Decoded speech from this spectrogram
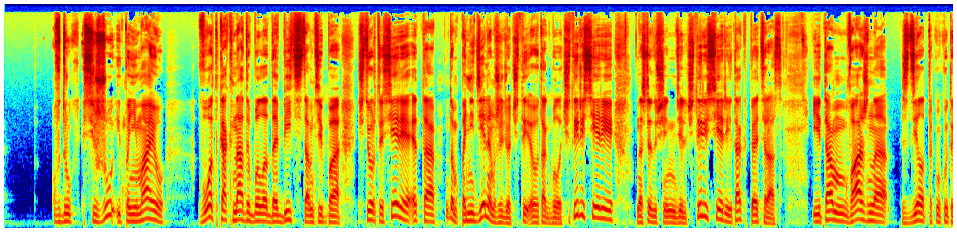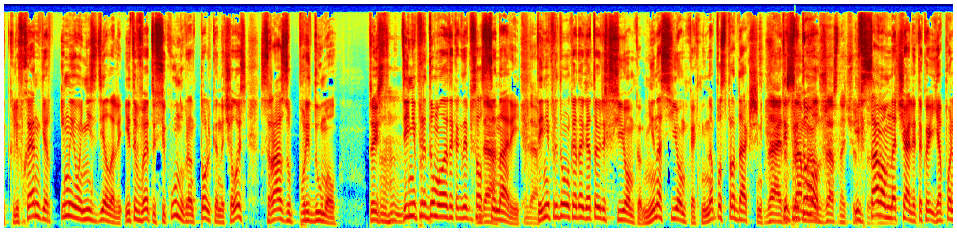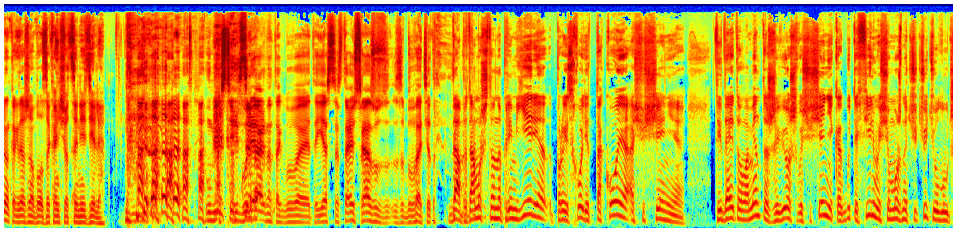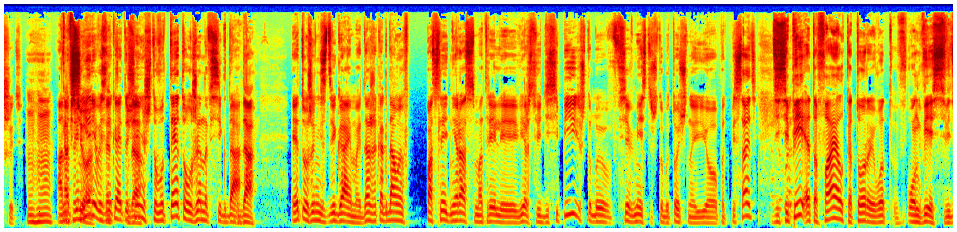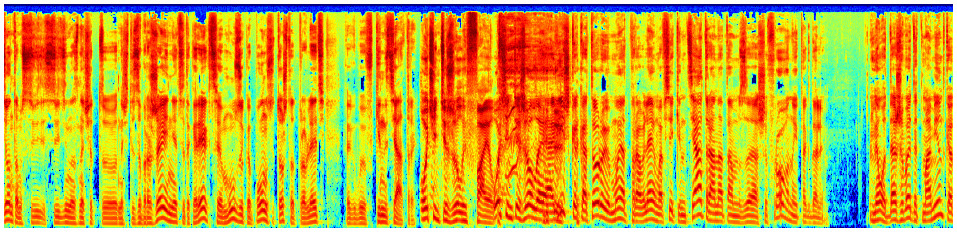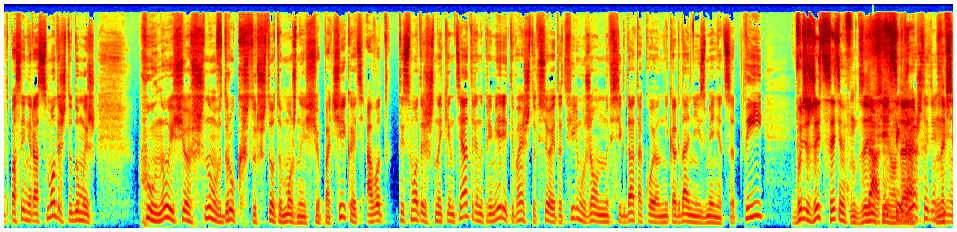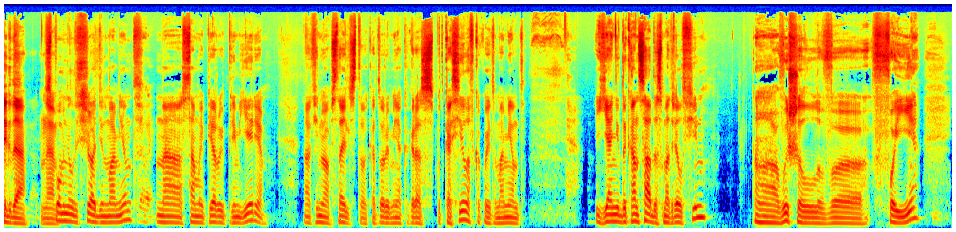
вдруг сижу и понимаю, вот как надо было добить, там, типа, четвертая серия, это, ну, там, по неделям же идет, 4, вот так было 4 серии, на следующей неделе 4 серии, и так 5 раз. И там важно сделать такой какой-то клиффхенгер, и мы его не сделали. И ты в эту секунду, прям только началось, сразу придумал, то есть угу. ты не придумал это, когда писал да, сценарий. Да. Ты не придумал, когда готовились к съемкам. Ни на съемках, ни на постпродакшене. Да, ты это придумал, самое ужасное чувство. И в самом начале такой, я понял, как должна была заканчиваться неделя. У меня регулярно так бывает, и я стараюсь сразу забывать это. Да, потому что на премьере происходит такое ощущение, ты до этого момента живешь в ощущении, как будто фильм еще можно чуть-чуть улучшить. Угу. А, а на все, премьере возникает это, ощущение, да. что вот это уже навсегда. Да. Это уже несдвигаемое. Даже когда мы в последний раз смотрели версию DCP, чтобы все вместе, чтобы точно ее подписать. DCP — это файл, который вот он весь сведен, там сведено, значит, э, значит, изображение, цветокоррекция, музыка, полностью то, что отправлять как бы в кинотеатры. Очень тяжелый файл. Очень тяжелая аришка, которую мы отправляем во все кинотеатры, она там зашифрована и так далее. Ну вот, даже в этот момент, когда ты последний раз смотришь, ты думаешь, Фу, ну еще, ну вдруг тут что-то можно еще почикать. А вот ты смотришь на кинотеатре, на примере, и ты понимаешь, что все, этот фильм уже он навсегда такой, он никогда не изменится. Ты Будешь жить с этим, за да, фильмом, ты да. с этим навсегда. Фильмом. Да. Вспомнил еще один момент Давай. на самой первой премьере а, фильма «Обстоятельства», который меня как раз подкосило в какой-то момент. Я не до конца досмотрел фильм, а, вышел в фойе,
